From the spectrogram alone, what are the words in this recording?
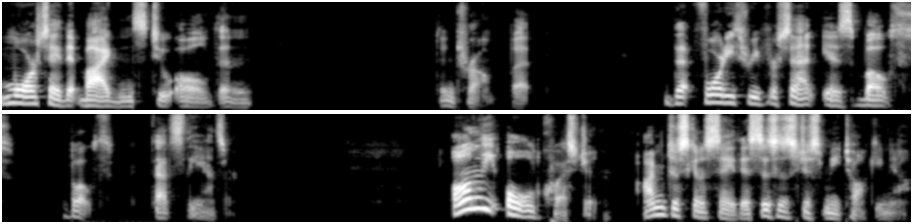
more say that biden's too old than than trump but that 43% is both both that's the answer on the old question i'm just going to say this this is just me talking now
